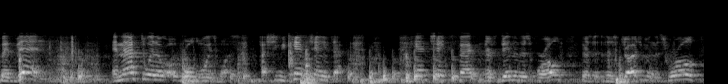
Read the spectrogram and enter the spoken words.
But then, and that's the way the world always was. Hashem, you can't change that. You can't change the fact that there's din in this world, there's, there's judgment in this world.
